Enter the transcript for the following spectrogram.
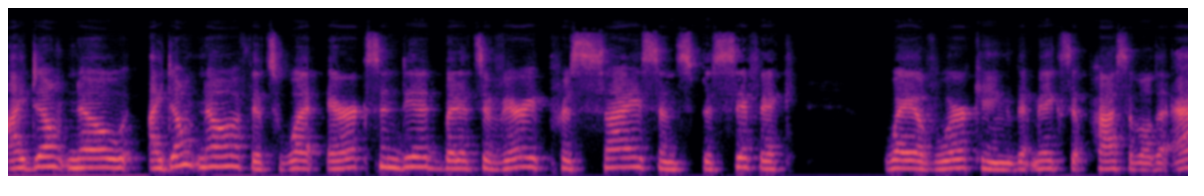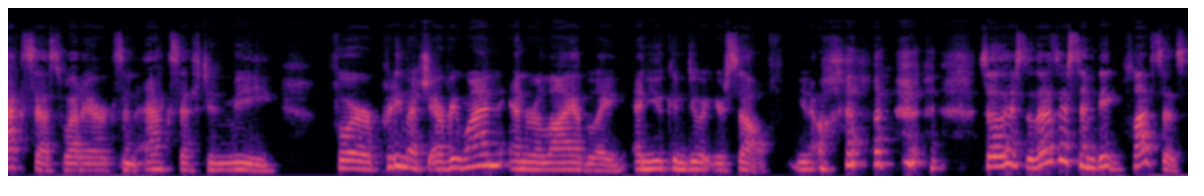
I don't know I don't know if it's what Erickson did, but it's a very precise and specific way of working that makes it possible to access what Erickson accessed in me, for pretty much everyone and reliably and you can do it yourself you know? So there's, those are some big pluses.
